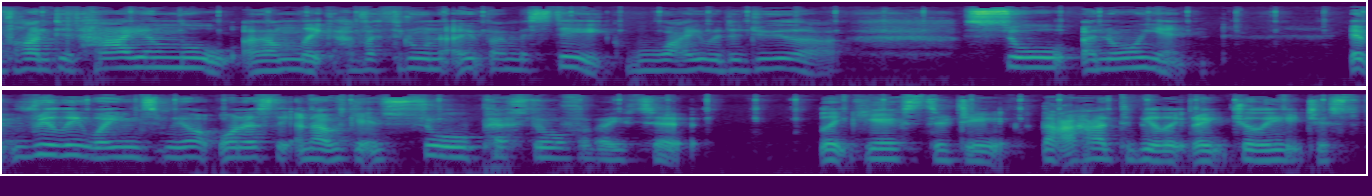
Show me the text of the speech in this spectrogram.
I've hunted high and low and I'm like, have I thrown it out by mistake? Why would I do that? So annoying. It really winds me up, honestly, and I was getting so pissed off about it, like, yesterday, that I had to be like, right, Julie, just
